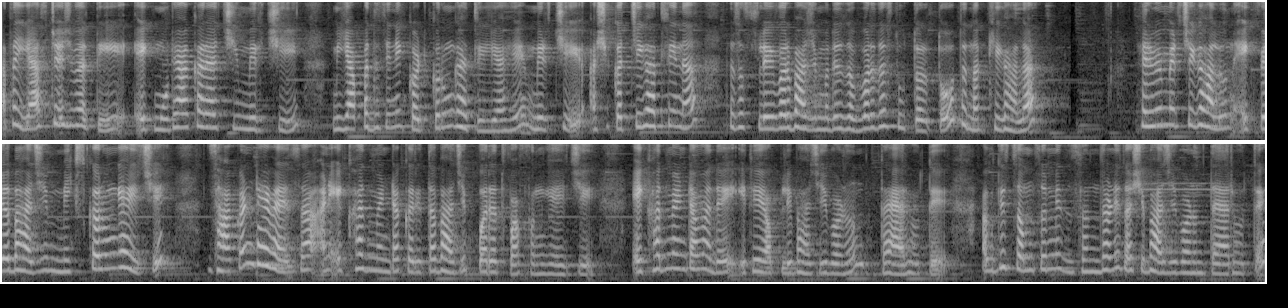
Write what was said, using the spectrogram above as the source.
आता या स्टेजवरती एक मोठ्या आकाराची मिरची मी या पद्धतीने कट करून घातलेली आहे. मिरची अशी कच्ची घातली ना त्याचा फ्लेवर भाजीमध्ये जबरदस्त उतरतो तर नक्की घाला. हिरवी मिरची घालून एक वेळ भाजी मिक्स करून घ्यायची. झाकण ठेवायचं आणि एखाद मिनटाकरिता भाजी परत वाफून घ्यायची. एखाद मिनटामध्ये इथे आपली भाजी बनून तयार होते. अगदी चमचमीत झणझणीत अशी भाजी बनून तयार होते.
